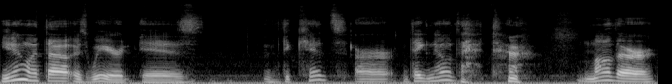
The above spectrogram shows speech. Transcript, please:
You know what though is weird is the kids are they know that their mother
